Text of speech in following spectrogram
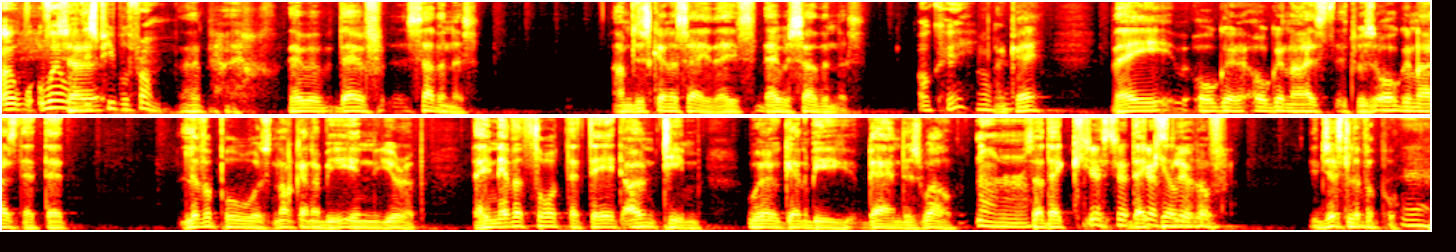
Uh, wh- where were these people from? Uh, They were they were Southerners. I'm just going to say they they were Southerners. Okay. Okay, they orga- organized. It was organized that that Liverpool was not going to be in Europe. They never thought that their own team were going to be banned as well. No, no, no. So they ki- Just- they just killed Liverpool. it off. Just Liverpool Yeah.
